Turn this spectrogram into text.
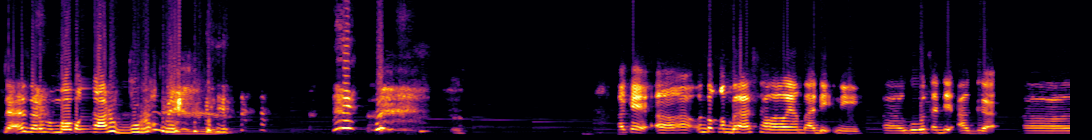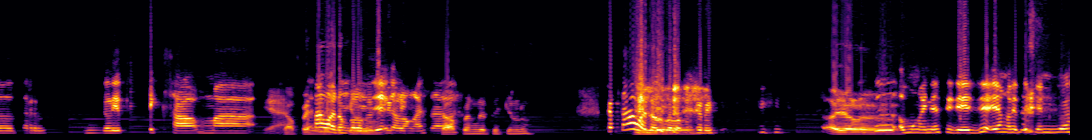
Dasar membawa pengaruh buruk nih. Oke, eh, untuk ngebahas hal-hal yang tadi nih, gue tadi agak eh, tergelitik sama Ya. Ketawa dong kalau JJ ngeritik. kalau nggak salah. siapa yang ngetikin lu Ketawa dong Iya. kalau ngeritik. Ayo lo Itu omongannya si JJ yang ngelitikin gue.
